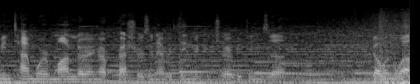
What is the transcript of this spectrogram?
Meantime, we're monitoring our pressures and everything, making sure everything's uh, going well.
